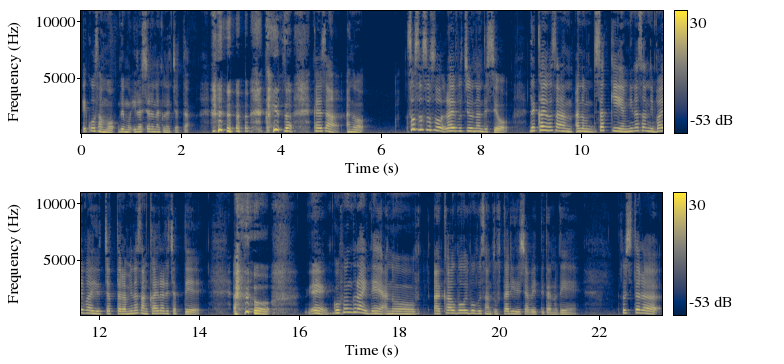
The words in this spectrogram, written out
エコーさんも、でもいらっしゃらなくなっちゃった。かよさん、かよさん、あの、そうそうそうそう、ライブ中なんですよ。で、かよさん、あの、さっき皆さんにバイバイ言っちゃったら皆さん帰られちゃって、あの、ええ、5分ぐらいで、あの、あカウボーイボブさんと2人で喋ってたので、そしたら、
